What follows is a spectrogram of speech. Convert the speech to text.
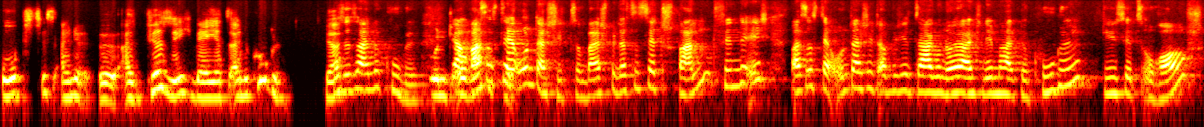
Obst ist eine, äh, also Pfirsich wäre jetzt eine Kugel. Ja? Das ist eine Kugel. Und ja, was ist der Unterschied zum Beispiel? Das ist jetzt spannend, finde ich. Was ist der Unterschied, ob ich jetzt sage, naja, ich nehme halt eine Kugel, die ist jetzt orange,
